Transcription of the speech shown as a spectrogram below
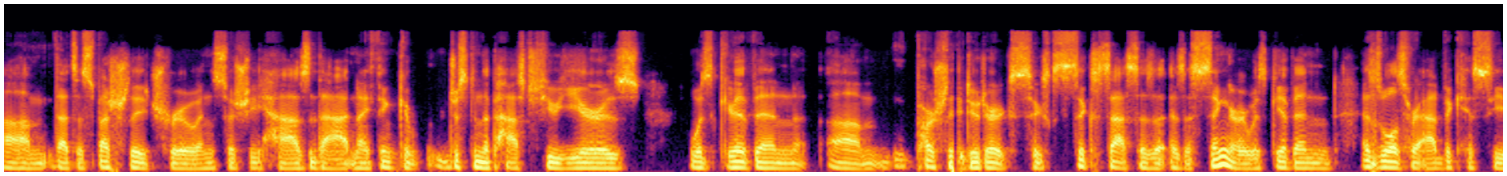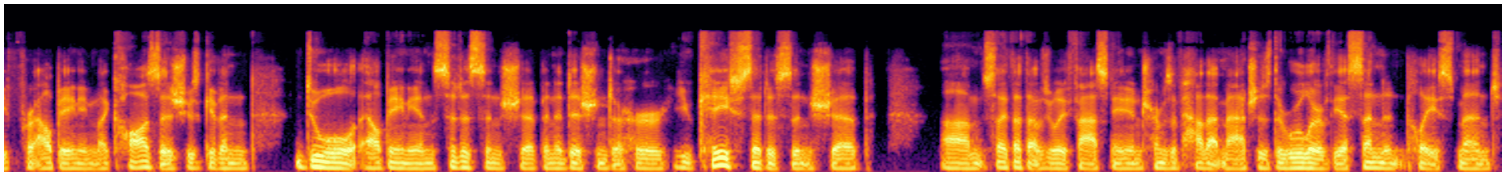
um, that's especially true. And so she has that. And I think just in the past few years, was given um, partially due to her success as a, as a singer was given as well as her advocacy for albanian like causes. She was given dual albanian citizenship in addition to her uk citizenship. Um, so i thought that was really fascinating in terms of how that matches the ruler of the ascendant placement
